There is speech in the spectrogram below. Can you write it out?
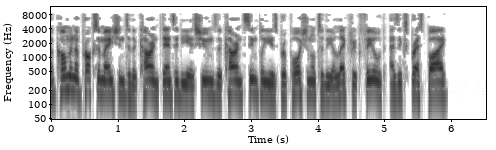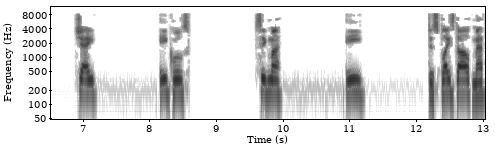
a common approximation to the current density assumes the current simply is proportional to the electric field, as expressed by J equals sigma E display style math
